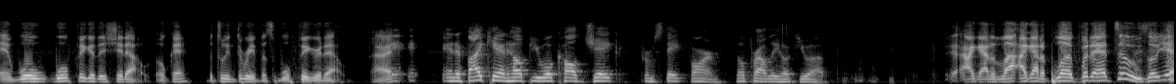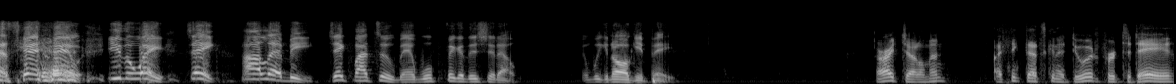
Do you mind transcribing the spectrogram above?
and we'll we'll figure this shit out. Okay, between three of us, we'll figure it out. All right. And if I can't help you, we'll call Jake from State Farm. He'll probably hook you up. I got a lot. I got a plug for that too. So yes, either way, Jake, holler at me, Jake Fatu, man. We'll figure this shit out, and we can all get paid. All right, gentlemen. I think that's going to do it for today.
